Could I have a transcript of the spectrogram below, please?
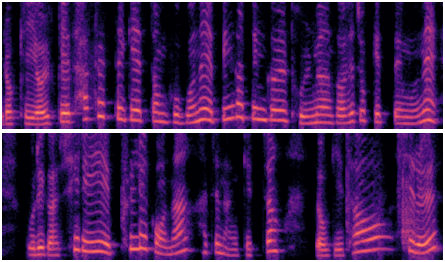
이렇게 10개 사슬뜨기 했던 부분에 빙글빙글 돌면서 해줬기 때문에 우리가 실이 풀리거나 하진 않겠죠? 여기서 실을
